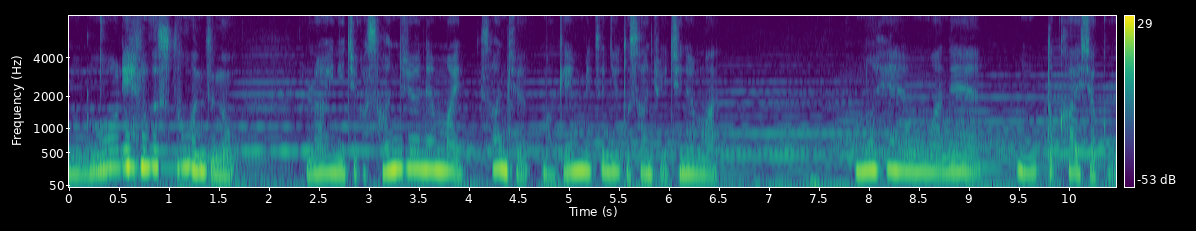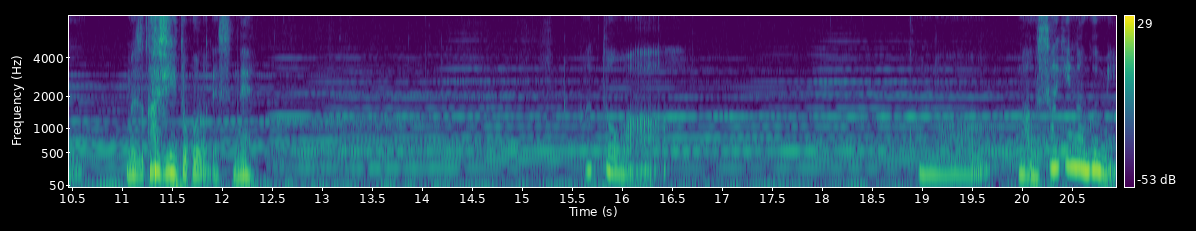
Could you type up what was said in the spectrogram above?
のローリング・ストーンズの来日が30年前30まあ厳密に言うと31年前。この辺はねほんと解釈難しいところですね。あとはこのまあうさぎのグミ。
